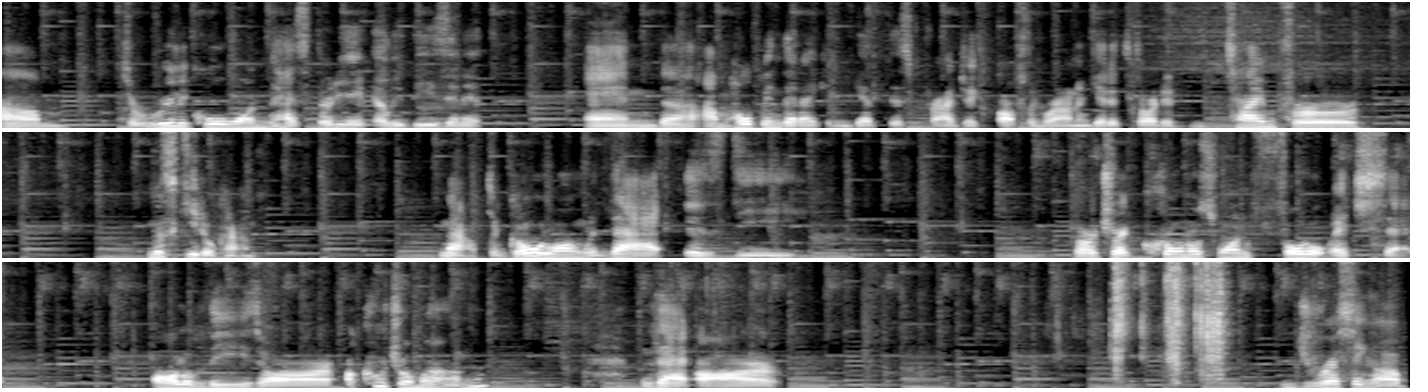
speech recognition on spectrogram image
Um, it's a really cool one. It has 38 LEDs in it, and uh, I'm hoping that I can get this project off the ground and get it started time for MosquitoCon. Now, to go along with that is the Star Trek Kronos 1 photo etch set. All of these are accoutrements that are dressing up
